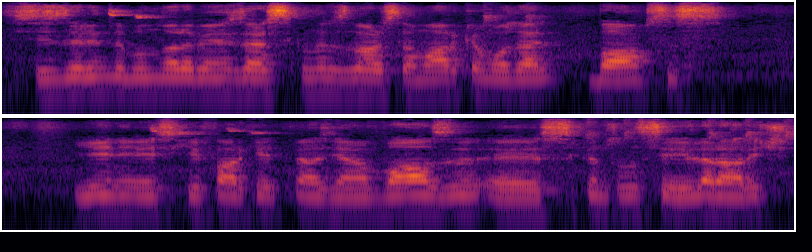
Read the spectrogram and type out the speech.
Sizlerin de bunlara benzer sıkıntınız varsa marka model bağımsız yeni eski fark etmez yani bazı e, sıkıntılı seriler hariç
